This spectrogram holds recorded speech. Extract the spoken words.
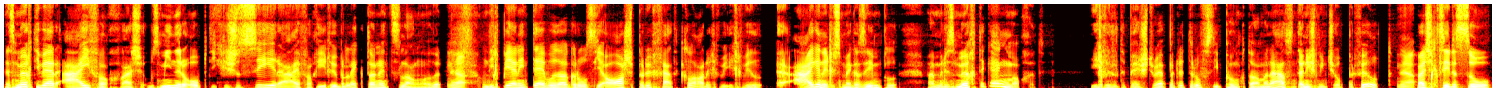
Es möchte wäre einfach, weißt, aus meiner Optik ist es sehr einfach. Ich überlege da nicht zu lange, oder? Ja. Und ich bin ja nicht der, der da grosse Ansprüche hat. Klar, ich, will- ich will, äh, eigentlich ist es mega simpel, wenn wir das Möchtegänge machen. Ich will der beste Rapper da drauf sein, Punkt Damen aus. Und dann ist mein Job erfüllt. Ja. Weißt du, ich sehe das so.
